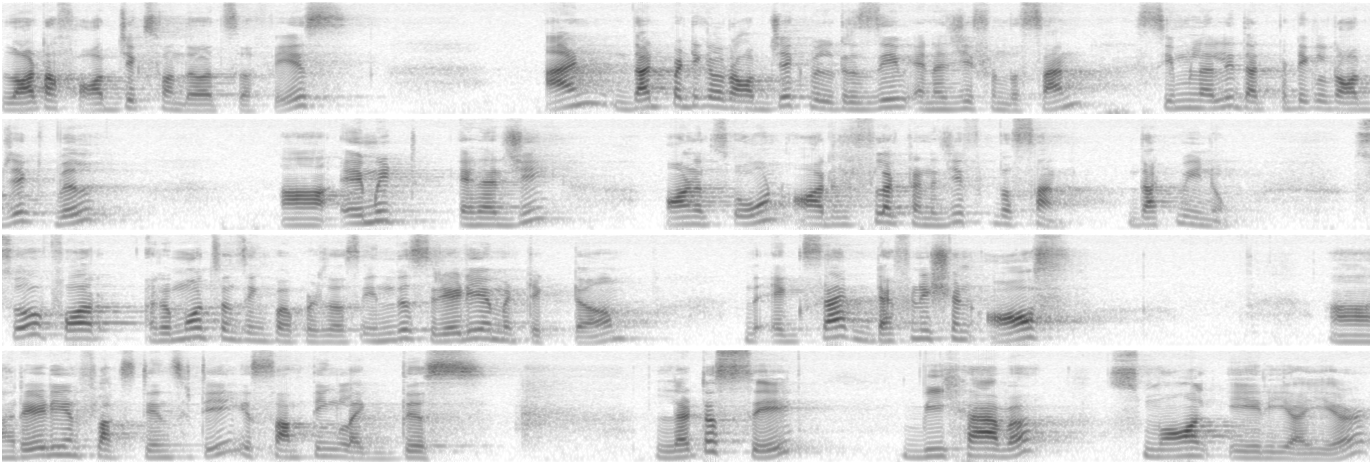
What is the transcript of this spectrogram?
lot of objects on the earth surface and that particular object will receive energy from the sun. Similarly, that particular object will uh, emit energy on its own or reflect energy from the sun that we know. So, for remote sensing purposes in this radiometric term the exact definition of uh, radiant flux density is something like this. Let us say we have a small area here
